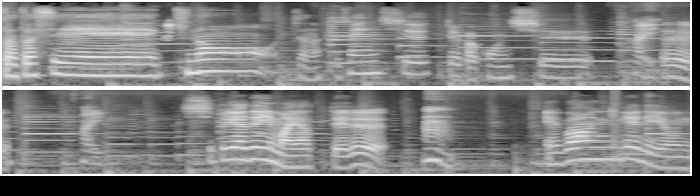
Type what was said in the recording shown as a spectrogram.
と私昨日じゃなくて先週っていうか今週、はい。うんはい。渋谷で今やってるうん。「エヴァンゲリオン」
